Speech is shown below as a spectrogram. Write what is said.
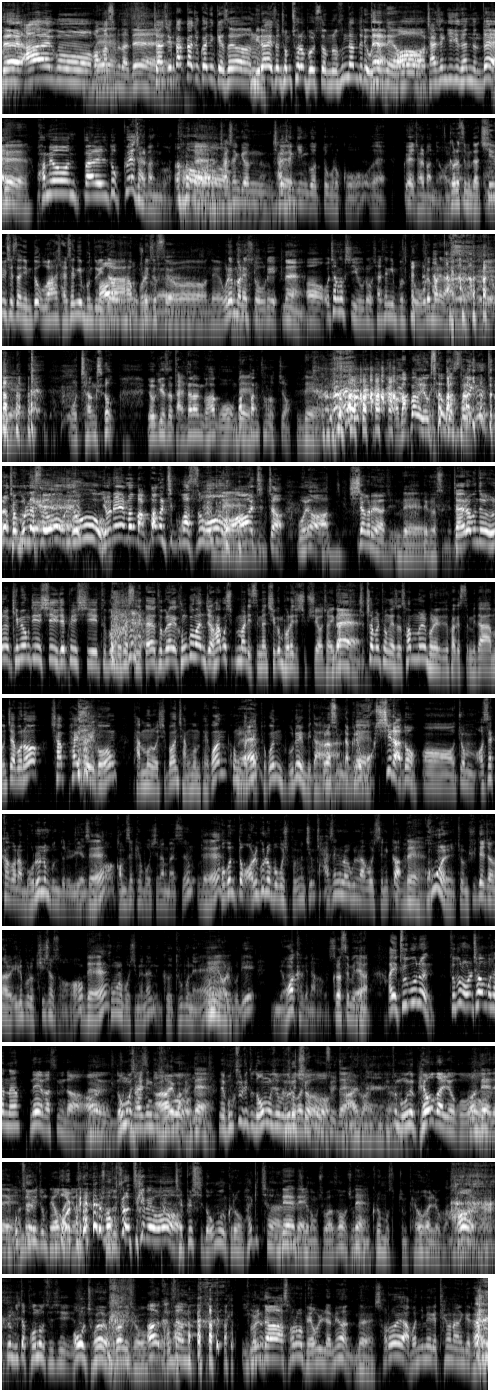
네, 아이고 반갑습니다. 네. 자, 지금 깎아 주가님께서요, 미라에선 좀처럼 볼 수 없는 훈남들이 오셨네요. 어, 잘생기기도 했는데 네. 화면빨도 꽤 잘 받는 것 같아요. 어. 네, 잘생긴 잘생긴 것도 그렇고 네, 꽤잘 받네요. 그렇습니다. 7174님도, 와, 잘생긴 분들이다 아, 하고 그렇죠. 보내주셨어요. 네, 오랜만에 또 우리, 네. 어, 오창석 씨 이후로 잘생긴 분 또 오랜만에 나왔네요. 예, 예. 오창석 여기에서 달달한 거 하고 네. 막방 털었죠. 네. 아, 막방을 여기서 하고 갔어요. 막방이더라고, 전 몰랐어. 우리도. 연애에만 막방을 찍고 갔어. 네. 아 진짜 뭐야 시작을 해야지. 네. 그렇습니다. 자, 여러분들 오늘 김용진 씨, 유재필 씨 두 분 모셨으니까요. 두 분에게 궁금한 점, 하고 싶은 말 있으면 지금 보내주십시오. 저희가 네. 추첨을 통해서 선물 보내드리도록 하겠습니다. 문자번호 샵 8910 단문 50원, 장문 100원, 콩과 네. 카톡은 무료입니다. 그렇습니다. 그리고 네. 혹시라도 어, 좀 어색하거나 모르는 분들을 위해서 네. 검색해 보시 란 말씀. 네. 혹은 또 얼굴을 보고 싶으면 지금 잘생긴 얼굴 나오고 있으니까 네. 콩을 좀 휴대전화를 일부러 키셔서 네. 음. 콩을 보시면은 그 두 분의 얼굴이 명확하게 나가고 있습니다. 그렇습니다. 예. 아니, 두 분은, 두분 오늘 처음 보셨나요? 네, 맞습니다. 아, 너무 잘생기시고 아이고, 네. 네, 목소리도 너무 좋으셔가지고 그렇죠. 목소리 네. 아이고, 아닙니다. 좀 오늘 배워가려고 어, 네네. 네, 목소리 좀 배워가려고 목소리 어떻게 배워? 제필 씨 너무 그런 활기찬 네, 이미지가 네. 너무 좋아서 저는 네. 그런 모습 좀 배워가려고. 왔어요. 어, 그럼 이따 번호 주시 어, 저야 영광이죠. 아, 네. 감사합니다. 둘 다 서로 배우려면 네. 서로의 아버님에게 태어나는 게 가장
